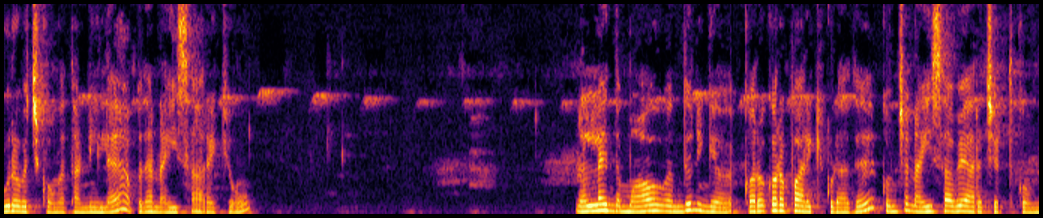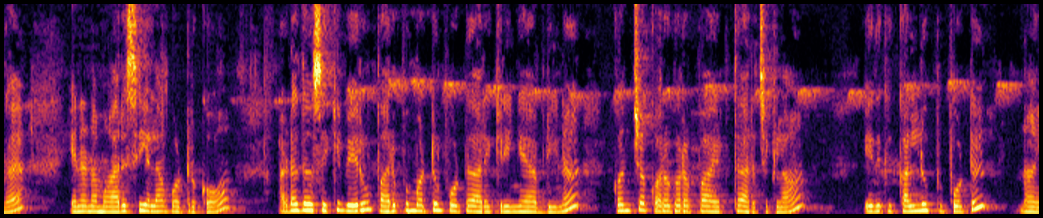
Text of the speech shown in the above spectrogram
ஊற வச்சுக்கோங்க தண்ணியில் அப்போ தான் நைஸாக அரைக்கும். நல்லா இந்த மாவு வந்து நீங்கள் கொர கொரப்பாக அரைக்கக்கூடாது. கொஞ்சம் நைஸாகவே அரைச்சி எடுத்துக்கோங்க. ஏன்னா நம்ம அரிசியெல்லாம் போட்டிருக்கோம். அடை தோசைக்கு வெறும் பருப்பு மட்டும் போட்டு அரைக்கிறீங்க அப்படின்னா கொஞ்சம் கொர கொரப்பாக எடுத்து அரைச்சிக்கலாம். இதுக்கு கல் உப்பு போட்டு நான்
